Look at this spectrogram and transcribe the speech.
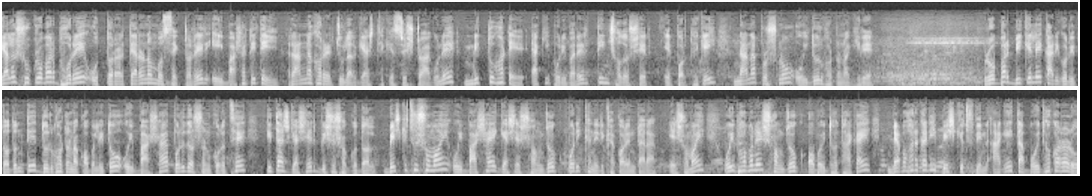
গেল শুক্রবার ভোরে উত্তরার তেরো নম্বর সেক্টরের এই বাসাটিতেই রান্নাঘরের চুলার গ্যাস থেকে সৃষ্ট আগুনে মৃত্যু ঘটে একই পরিবারের তিন সদস্যের। এরপর থেকেই নানা প্রশ্ন ওই দুর্ঘটনা ঘিরে। রোববার বিকেলে কারিগরি তদন্তে দুর্ঘটনা কবলিত ওই বাসা পরিদর্শন করেছে তিতাস গ্যাসের বিশেষজ্ঞ দল। বেশ কিছু সময় ওই বাসায় গ্যাসের সংযোগ পরীক্ষা নিরীক্ষা করেন তারা। এ সময় ওই ভবনের সংযোগ অবৈধ থাকায় ব্যবহারকারী বেশ কিছুদিন আগে তা বৈধ করারও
